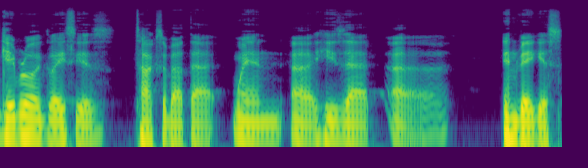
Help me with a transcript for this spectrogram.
Gabriel Iglesias talks about that when uh, he's at uh, in Vegas,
